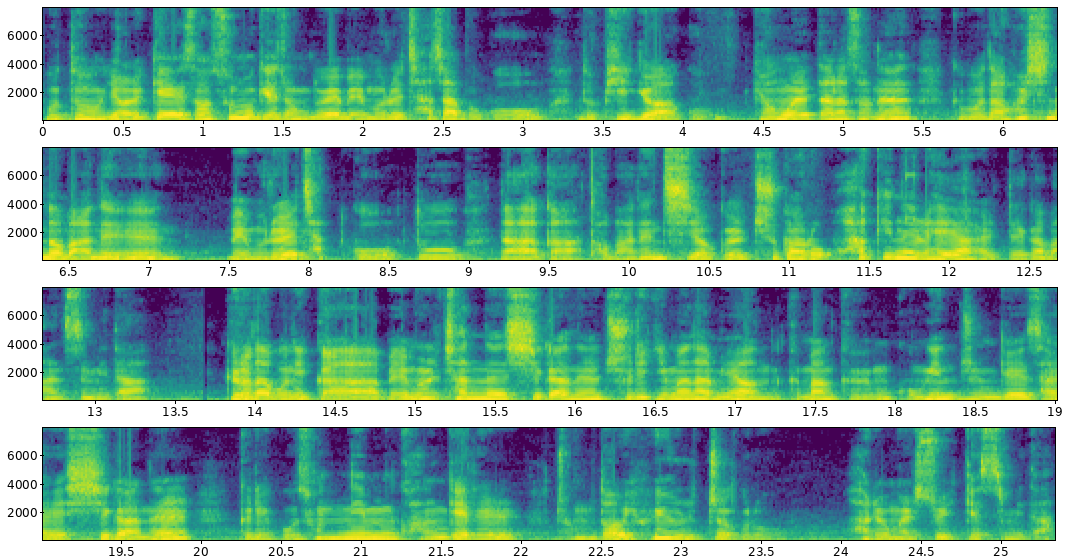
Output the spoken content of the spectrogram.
보통 10개에서 20개 정도의 매물을 찾아보고 또 비교하고 경우에 따라서는 그보다 훨씬 더 많은 매물을 찾고 또 나아가 더 많은 지역을 추가로 확인을 해야 할 때가 많습니다. 그러다 보니까 매물 찾는 시간을 줄이기만 하면 그만큼 공인중개사의 시간을 그리고 손님 관계를 좀 더 효율적으로 활용할 수 있겠습니다.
